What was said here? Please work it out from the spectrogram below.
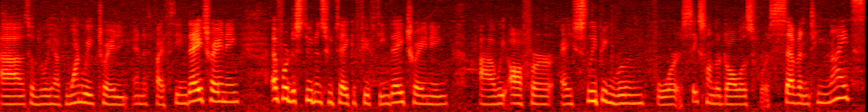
uh, so we have one week training and a 15 day training. And for the students who take a 15 day training, uh, we offer a sleeping room for $600 for 17 nights.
